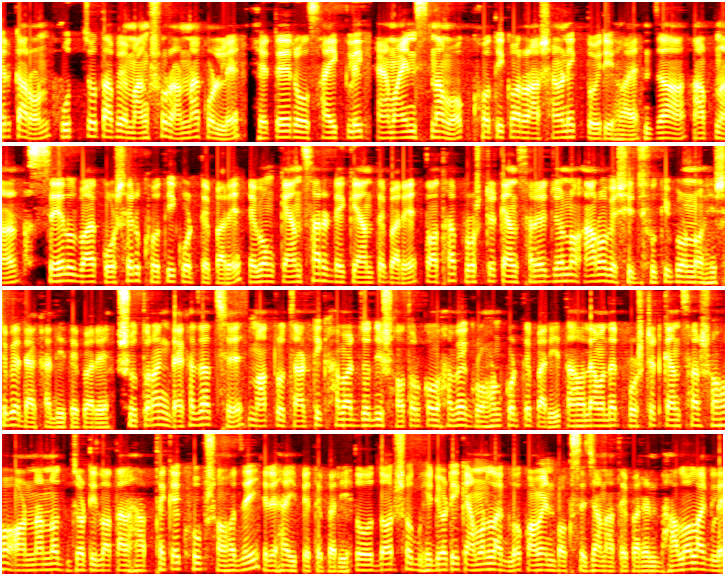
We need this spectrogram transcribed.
এর কারণ, উচ্চ তাপে মাংস রান্না করলে হেটেরোসাইক্লিক অ্যামাইন্স নামক ক্ষতিকর রাসায়নিক তৈরি হয়, যা আপনার সেল বা কোষের ক্ষতি করতে পারে এবং ক্যান্সার ডেকে আনতে পারে, তথা প্রোস্টেট ক্যান্সারের জন্য আরও বেশি ঝুঁকিপূর্ণ হিসেবে দেখা দিতে পারে। সুতরাং দেখা যাচ্ছে, মাত্র চারটি খাবার যদি সতর্কভাবে গ্রহণ করতে পারি, তাহলে আমাদের প্রোস্টেট ক্যান্সার সহ অন্যান্য জটিলতার হাত থেকে খুব সহজেই রেহাই পেতে পারি। তো দর্শক, ভিডিওটি কেমন লাগল কমেন্ট বক্সে জানাতে পারেন। ভালো লাগলে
